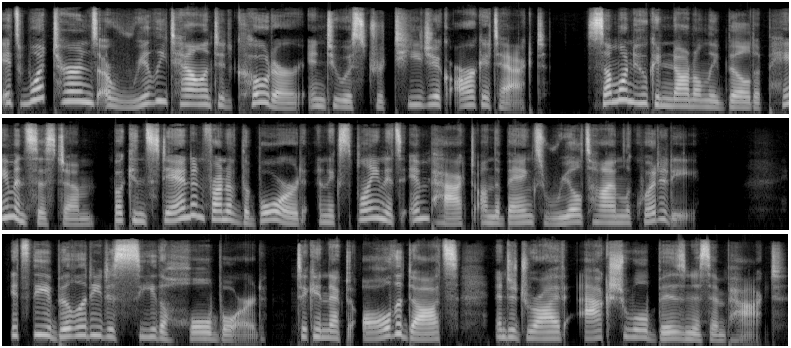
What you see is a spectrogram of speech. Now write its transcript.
It's what turns a really talented coder into a strategic architect Someone who can not only build a payment system, but can stand in front of the board and explain its impact on the bank's real time liquidity. It's the ability to see the whole board, to connect all the dots, and to drive actual business impact.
